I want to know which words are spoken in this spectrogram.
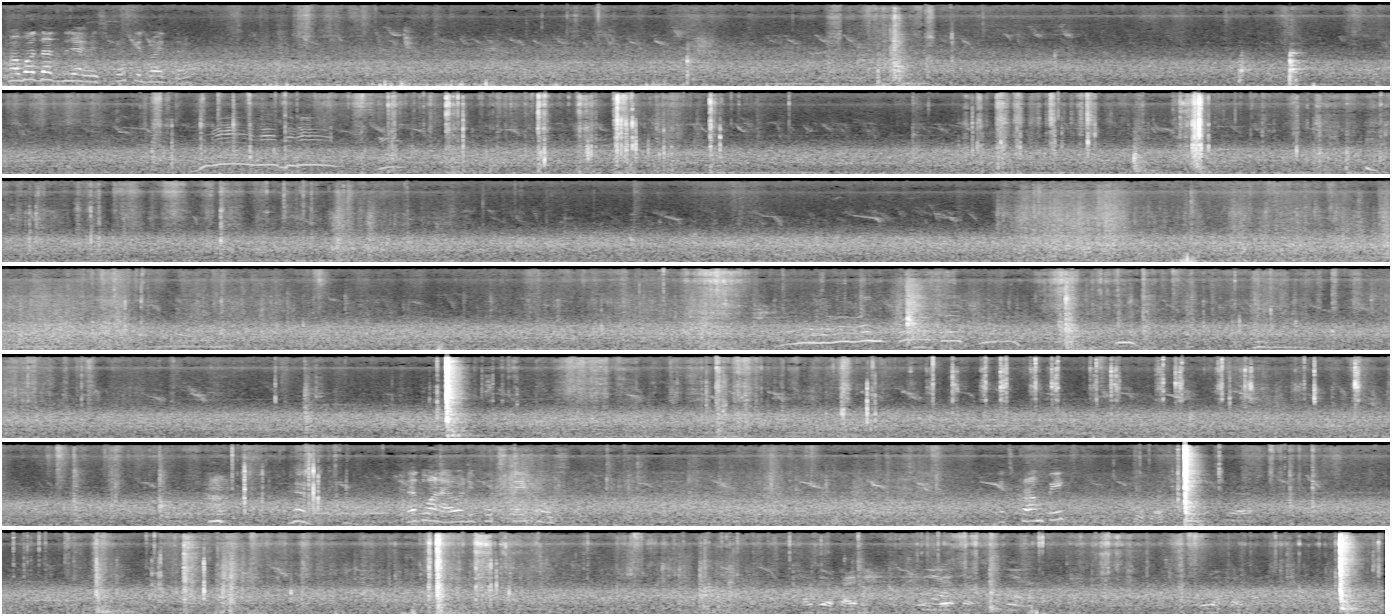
How about that jam? It's crooked right there. That one I already put staples. It's crumpy. That'll be okay. A little Yeah. bit, but Yeah. we won't play.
